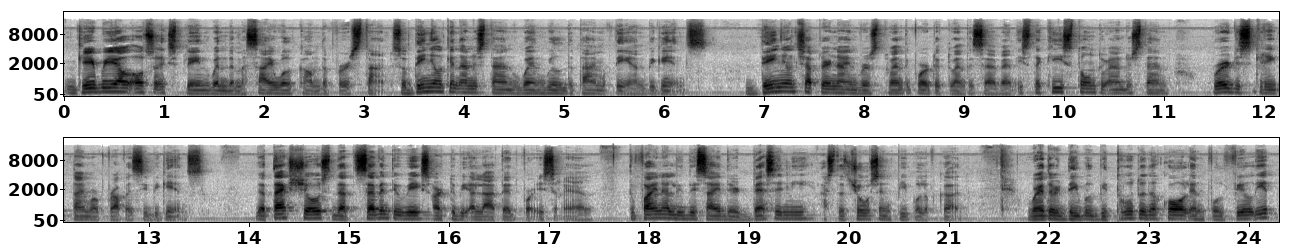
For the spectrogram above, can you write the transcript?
Gabriel also explained when the Messiah will come the first time, so Daniel can understand when will the time of the end begins. Daniel chapter 9 verse 24 to 27 is the keystone to understand where this great time of prophecy begins. The text shows that 70 weeks are to be allotted for Israel to finally decide their destiny as the chosen people of God, whether they will be true to the call and fulfill it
